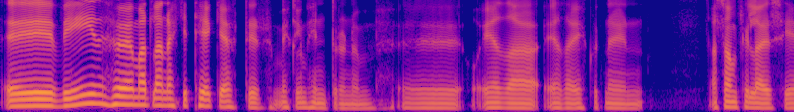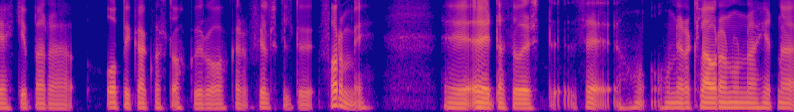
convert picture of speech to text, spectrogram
Uh, við höfum allan ekki tekið eftir miklum hindrunum uh, eða, eða einhvern veginn að samfélagi sé ekki bara opið gagvart okkur og okkar fjölskyldu formi. Uh, þetta, þú veist, hún- er að klára núna hérna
